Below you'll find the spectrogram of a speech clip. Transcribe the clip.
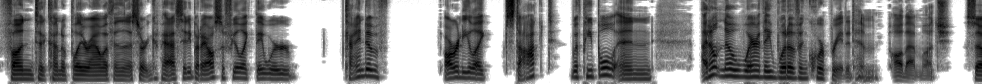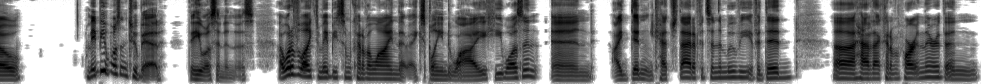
fun to kind of play around with in a certain capacity, but I also feel like they were kind of already like stocked with people, and I don't know where they would have incorporated him all that much. So maybe it wasn't too bad that he wasn't in this. I would have liked maybe some kind of a line that explained why he wasn't, and I didn't catch that if it's in the movie. If it did uh, have that kind of a part in there, then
